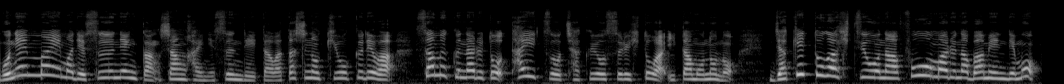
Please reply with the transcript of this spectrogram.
5年前まで数年間上海に住んでいた私の記憶では寒くなるとタイツを着用する人はいたもののジャケットが必要なフォーマルな場面でも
